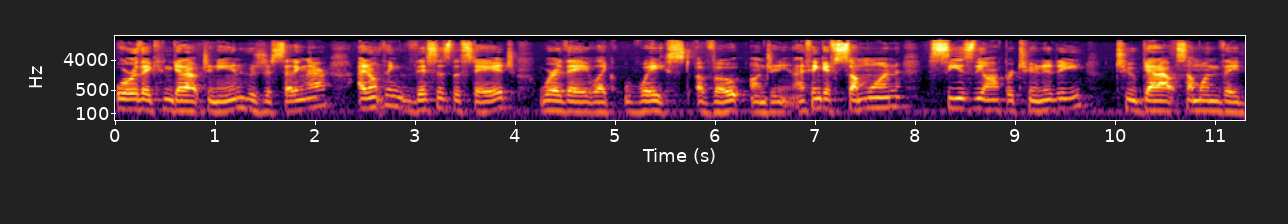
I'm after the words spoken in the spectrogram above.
or they can get out Janine, who's just sitting there, I don't think this is the stage where they like waste a vote on Janine. I think if someone sees the opportunity to get out someone they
